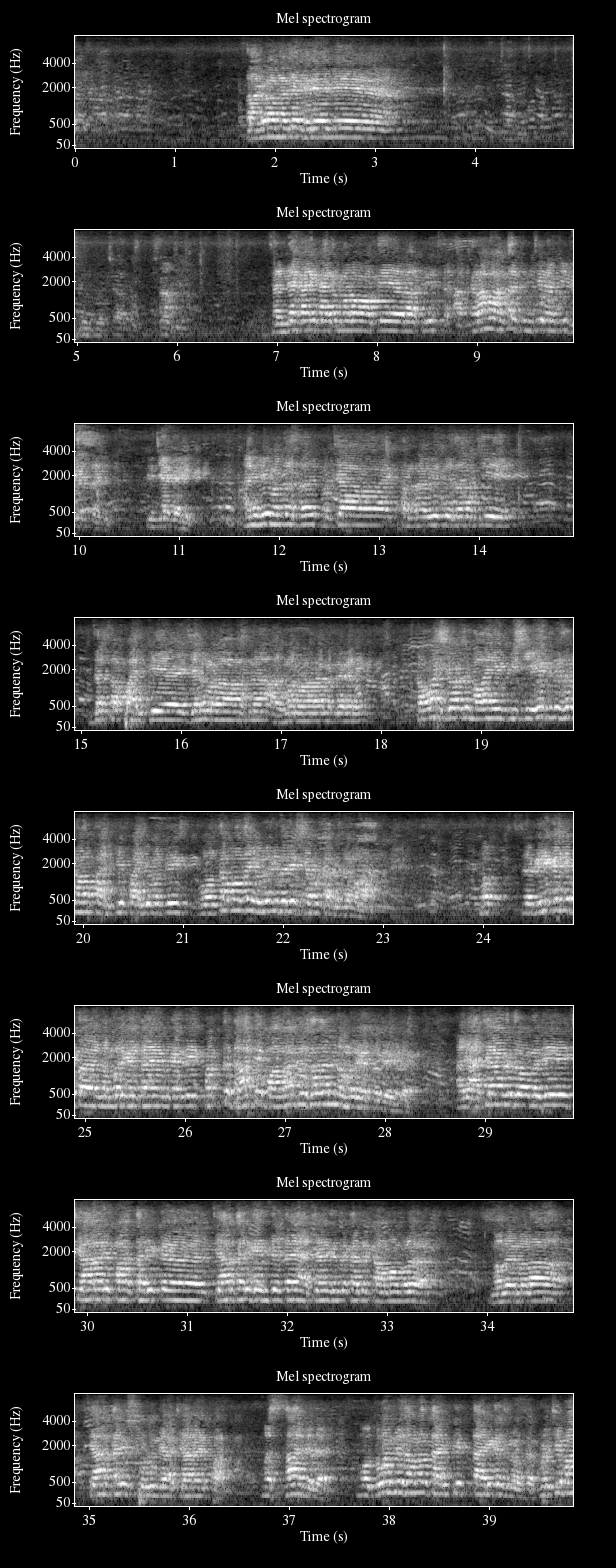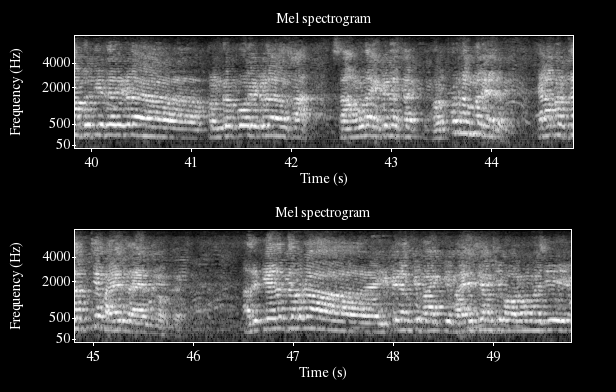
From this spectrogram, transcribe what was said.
सागरानाच्या घरी आले. संध्याकाळी काय तर वाटते? रात्री अकरा वाजता तुमची आमची भेट झाली तिच्या घरी आणि मी म्हणतो सर पुढच्या एक पंधरा वीस दिवसाची जसा पालखी जन्म आगमन होणार आहे म्हटलं घरी तेव्हा शेवटचं मला एक दिवशी एक दिवस मला पालखी पाहिजे म्हणते बोलता बोलता एवढं तरी शेवट टाकायचं मला मग सगळीकडे नंबर घेताय फक्त दहा ते बारा दिवसाचा मी नंबर घेतो वेगळं. आणि अचानक म्हणजे चार आणि पाच तारीख चार तारीख यांचे अचानक काय कामामुळं मला मला चार तारीख सोडून द्या चार आणि पाच. मग सहा दिलं मग दोन दिवस आम्हाला तारीख तारीखच नव्हतं. पुढची महापती तर इकडं पंढरपूर इकडं सा- सांगोला इकडे भरपूर नंबर येतात त्यामुळे जगच्या बाहेर जायचं नव्हतं. असं केलं तर इकडे आमची बाकी बाहेरची आमची बाळमामाची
